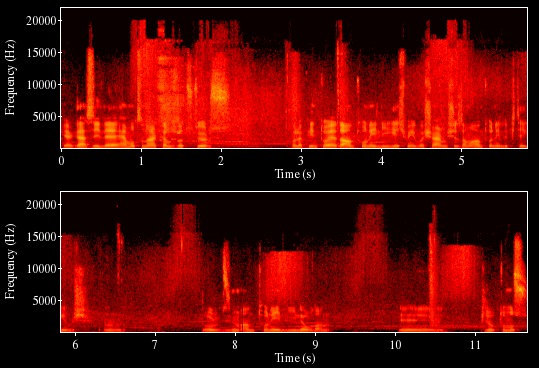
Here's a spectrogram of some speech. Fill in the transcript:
Pierre Gasly ile Hamilton'ı arkamızda tutuyoruz. Colapinto'ya da Antonelli'yi geçmeyi başarmışız ama Antonelli pite girmiş. Hmm. Doğru bizim Antonelli ile olan eee, pilotumuz,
